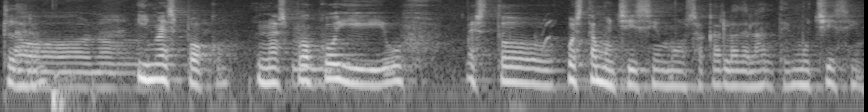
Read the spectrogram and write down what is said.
Claro. No, no- Y no es poco, no es poco y uf, esto cuesta muchísimo sacarlo adelante, muchísimo.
